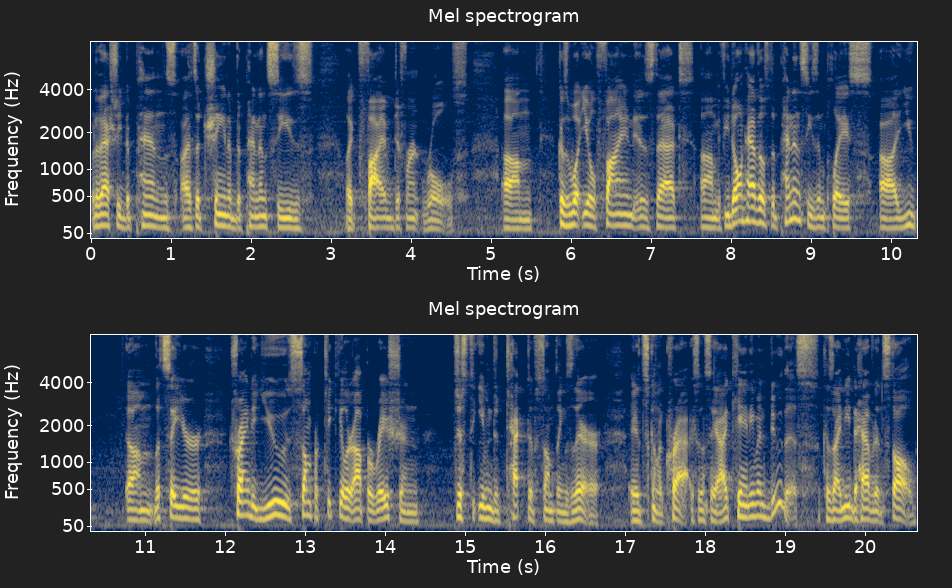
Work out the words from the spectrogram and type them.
but it actually depends, as a chain of dependencies, like five different roles. Because um, what you'll find is that um, if you don't have those dependencies in place, uh, you, um, let's say you're trying to use some particular operation just to even detect if something's there, it's going to crash. It's going to say, I can't even do this because I need to have it installed.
